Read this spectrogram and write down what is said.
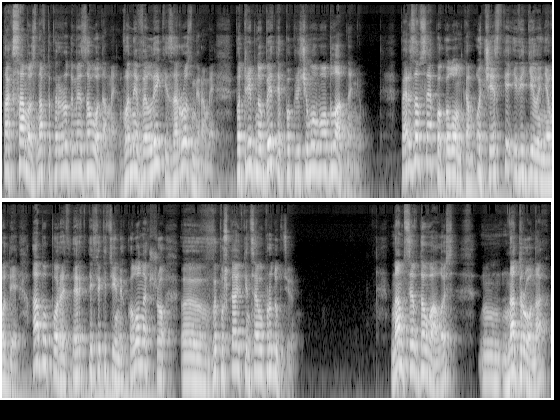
Так само з нафтопереробними заводами. Вони великі за розмірами. Потрібно бити по ключовому обладнанню. Перш за все, по колонкам очистки і відділення води, або по ректифікаційних колонах, що е, випускають кінцеву продукцію. Нам це вдавалось на дронах,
